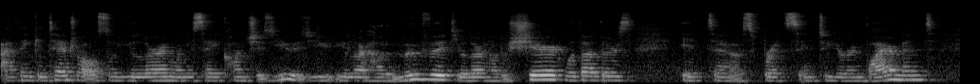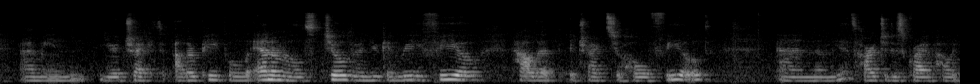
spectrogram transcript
I think in Tantra also you learn when you say conscious use, you, you learn how to move it, you learn how to share it with others, it uh, spreads into your environment. I mean, you attract other people, animals, children, you can really feel how that attracts your whole field. And um, yeah, it's hard to describe how it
